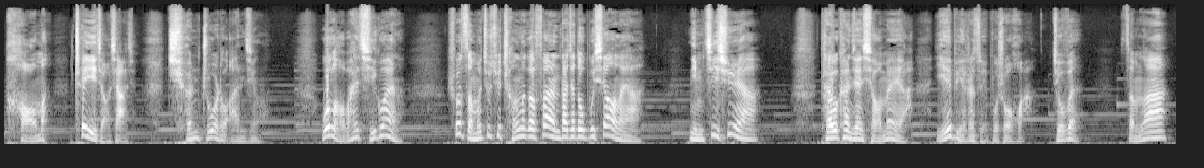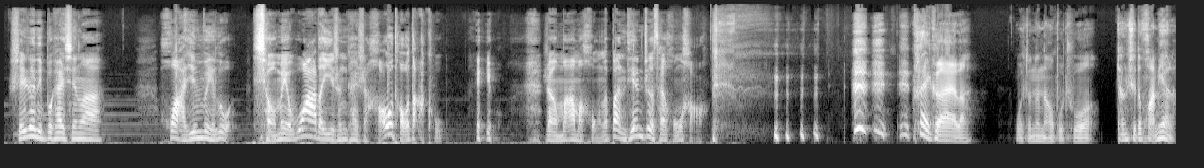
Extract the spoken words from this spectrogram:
好嘛，这一脚下去，全桌都安静了。我老婆还奇怪呢，说怎么就去盛了个饭，大家都不笑了呀？你们继续啊！他又看见小妹啊，也瘪着嘴不说话，就问：“怎么啦？谁惹你不开心啦？”话音未落，小妹哇的一声开始嚎啕大哭。哎呦，让妈妈哄了半天，这才哄好。太可爱了，我都能脑补出当时的画面了。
